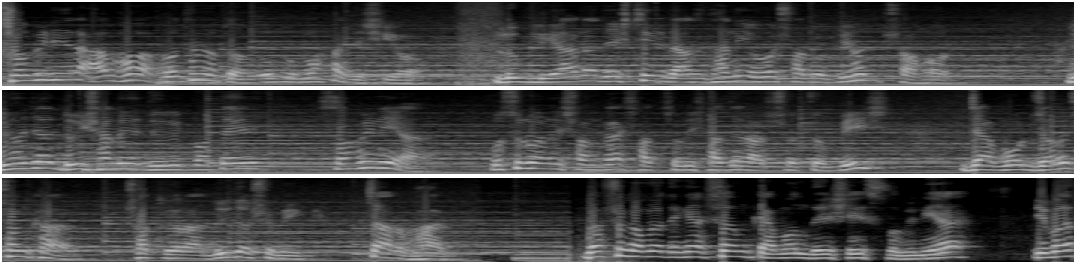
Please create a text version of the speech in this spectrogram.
স্লোভেনিয়ার আবহাওয়া প্রধানত উপমহাদেশীয়। লুবলিয়ানা দেশটির রাজধানী ও সর্ববৃহৎ শহর। দু হাজার দুই সালে জরিপ মতে স্লোভেনিয়া মুসলমানের সংখ্যা সাতচল্লিশ হাজার আটশো চব্বিশ, যা মোট জনসংখ্যার শতকরা দুই দশমিক চার ভাগ। দর্শক, আমরা দেখে আসলাম কেমন দেশ এই স্লোভেনিয়া এবার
